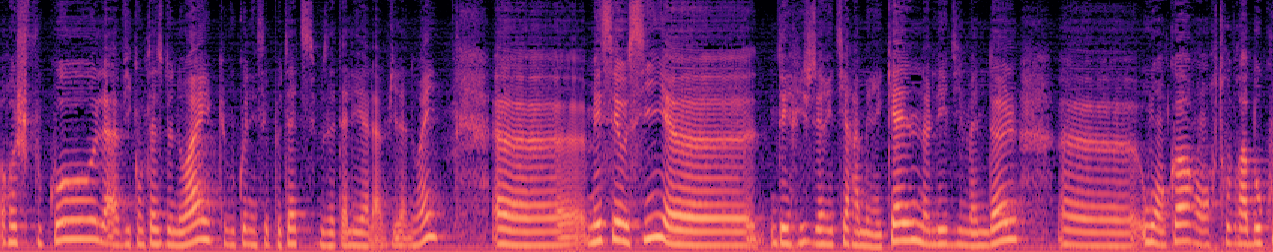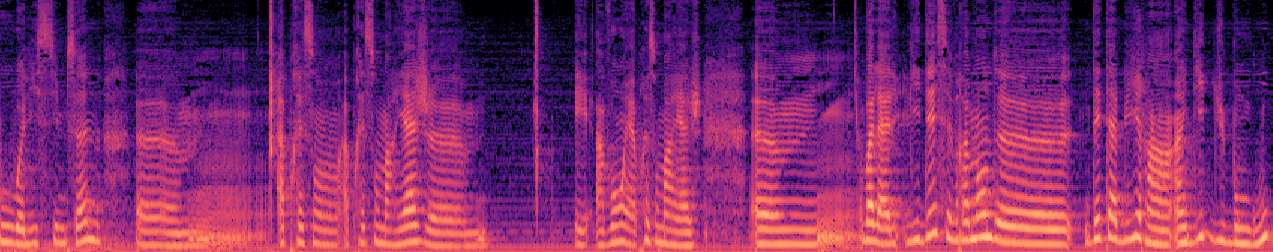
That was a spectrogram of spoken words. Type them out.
Rochefoucauld, la vicomtesse de Noailles, que vous connaissez peut-être si vous êtes allé à la Villa Noailles. Euh, mais c'est aussi euh, des riches héritières américaines, Lady Mendel, euh, ou encore on retrouvera beaucoup Wallis Simpson après, son, mariage et avant et après son mariage. Voilà, l'idée c'est vraiment d'établir un, guide du bon goût.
